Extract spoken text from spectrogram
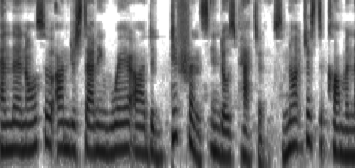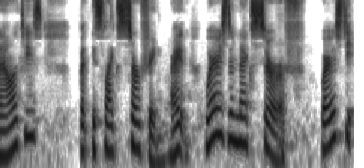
And then also understanding where are the difference in those patterns, not just the commonalities, but it's like surfing, right? Where is the next surf? Where is the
